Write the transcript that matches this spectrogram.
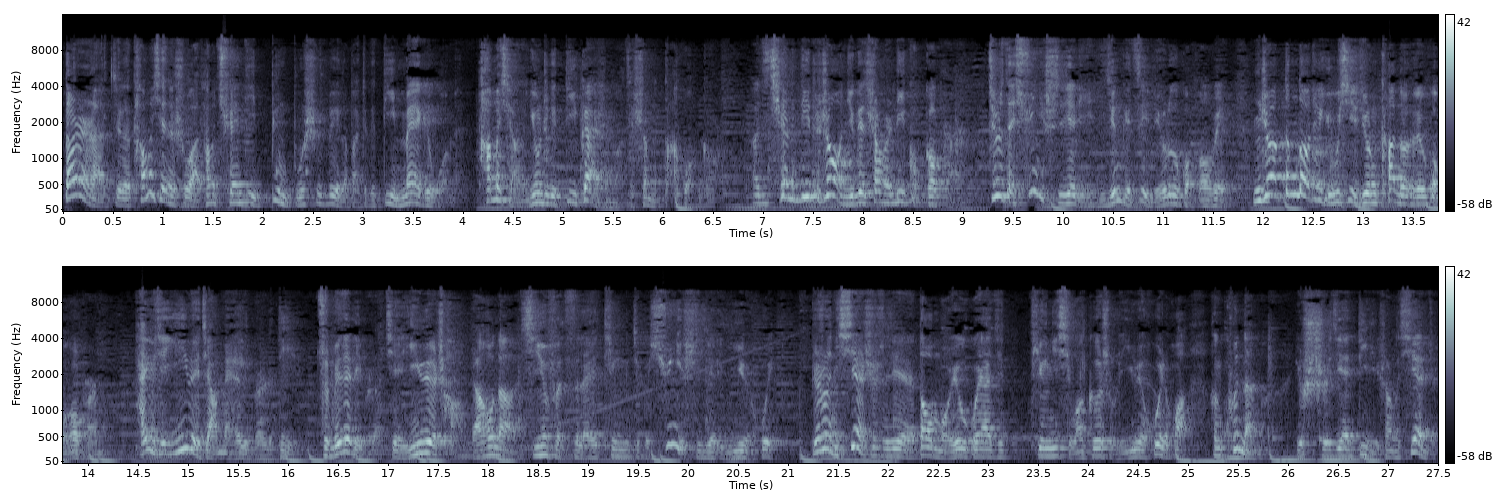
当然了，这个他们现在说啊，他们圈地并不是为了把这个地卖给我们，他们想用这个地干什么，在上面打广告啊，你签了地址照，你就在上面立广告牌，就是在虚拟世界里已经给自己留了个广告位，你只要登到这个游戏，就能看到它这个广告牌嘛。还有一些音乐家买了里边的地，准备在里边呢建音乐场，然后呢吸引粉丝来听这个虚拟世界的音乐会。比如说你现实世界到某一个国家去听你喜欢歌手的音乐会的话，很困难嘛，有时间地理上的限制。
